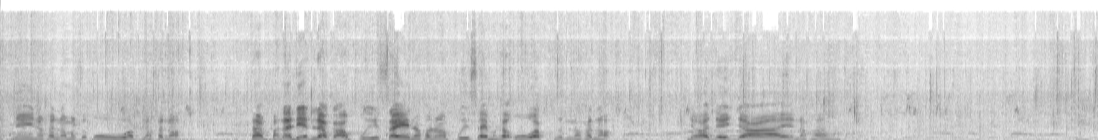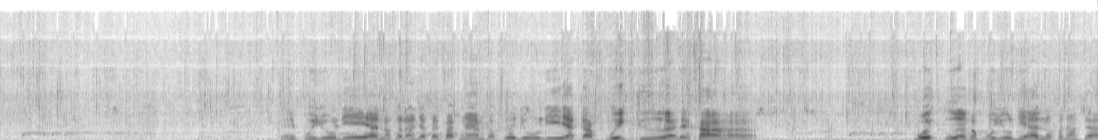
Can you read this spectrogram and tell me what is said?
ดใหญ่เนาะค่ะเนาะมันก็อวบเนาะค่ะเนาะถ้าพระเด็ดแล้วก็เอาปุ๋ยใส่เนาะค่ะเนาะปุ๋ยใส่มันก็อวบขึ้นเนาะค่ะเนาะยอดใหญ่ๆนะค่ะ ส่ปุ๋ยยูเรียเนาะค่ะเนาะอยากให้พักงามก็คือยูเรียกับปุ๋ยเกลือเด้ค่ะปุ๋ยเกลือกับปุ๋ยยูเรียเนาะค่ะเนาะจ้า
